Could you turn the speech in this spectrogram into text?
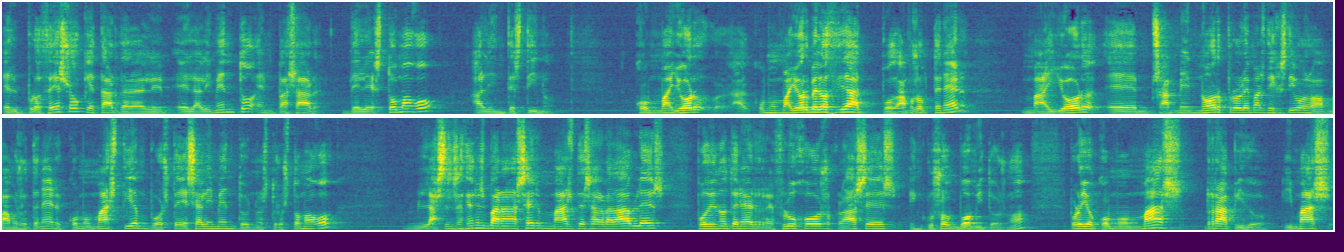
el proceso que tarda el, el alimento en pasar del estómago al intestino. Con mayor, como mayor velocidad podamos obtener, mayor, eh, o sea, menor problemas digestivos vamos a tener. Como más tiempo esté ese alimento en nuestro estómago, las sensaciones van a ser más desagradables, pudiendo tener reflujos, gases, incluso vómitos, ¿no? Por ello, como más rápido y más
